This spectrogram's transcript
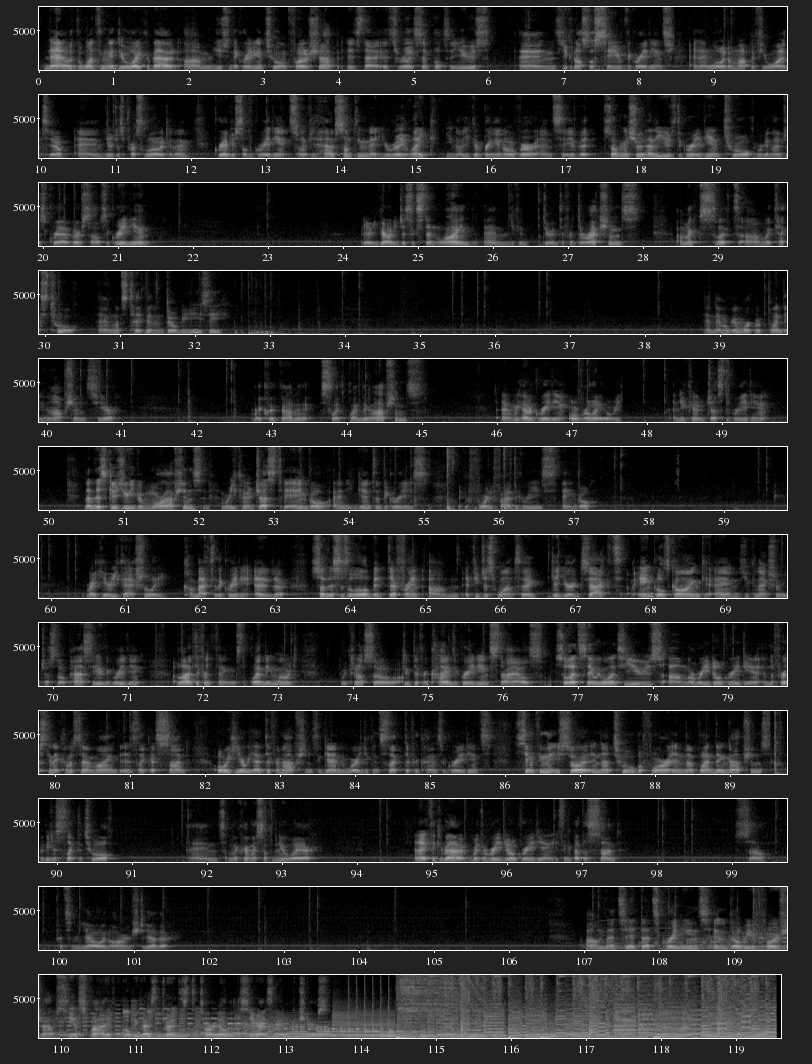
Now the one thing I do like about um, using the gradient tool in Photoshop is that it's really simple to use and you can also save the gradients and then load them up if you wanted to and you'll just press load and then grab yourself a gradient. So if you have something that you really like you know you can bring it over and save it. So I'm going to show you how to use the gradient tool. We're going to just grab ourselves a gradient. There you go you just extend the line and you can do it in different directions I'm going to select uh, my text tool and let's type in Adobeasy and then we're going to work with blending options here. Right click on it, select blending options, and we have a gradient overlay over here, and you can adjust the gradient. Now this gives you even more options where you can adjust the angle and you can get into degrees, like a 45 degrees angle. Right here you can actually come back to the gradient editor. So this is a little bit different um, if you just want to get your exact angles going and you can actually adjust opacity of the gradient. A lot of different things. The blending mode, we can also do different kinds of gradient styles. So let's say we want to use um, a radial gradient and the first thing that comes to my mind is like a sun. Over here we have different options again where you can select different kinds of gradients. Same thing that you saw in that tool before in the blending options. We could just select the tool and I'm going to create myself a new layer. And I think about with a radial gradient, you think about the sun. So put some yellow and orange together. Um, that's it. That's gradients in Adobe Photoshop CS5. I hope you guys enjoyed this tutorial. I'll see you guys later. Cheers.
